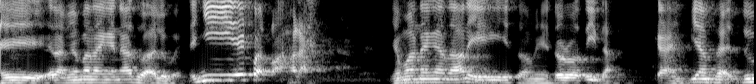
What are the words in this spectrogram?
အေးအဲ့ဒါမြန်မာနိုင်ငံသားဆိုတာအဲ့လိုပဲတညီလေးထွက်သွားဟုတ်လား မြန်မာနိုင်ငံသားတွေဆိုတာမျိုးတော်တော်သိတာကဲပြန်ဖက်သူ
